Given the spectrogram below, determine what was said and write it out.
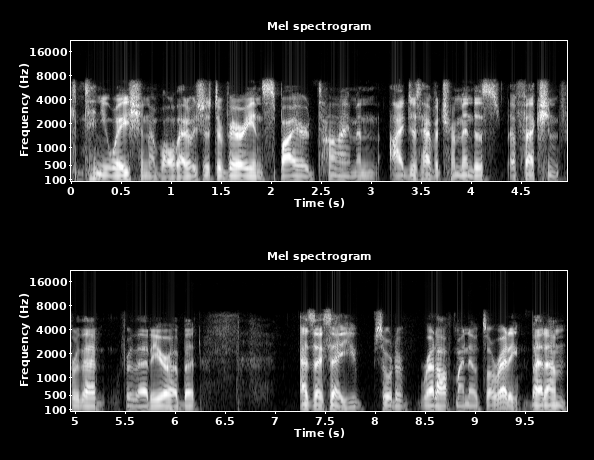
continuation of all that. It was just a very inspired time, and I just have a tremendous affection for that for that era. But as I say, you sort of read off my notes already. But um,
